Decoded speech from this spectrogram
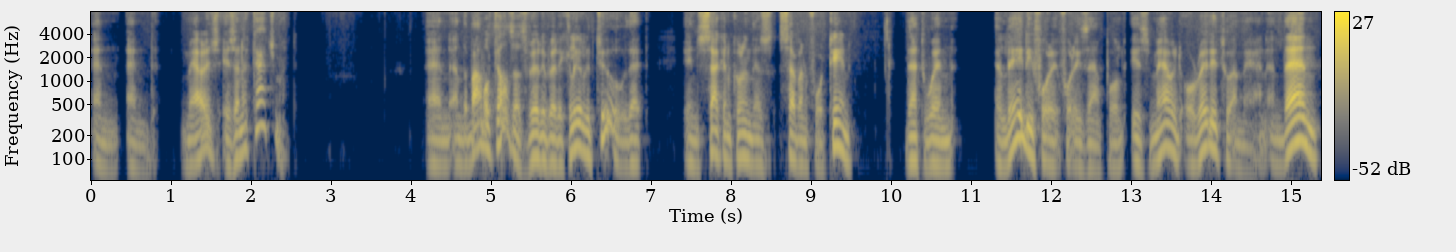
And, and marriage is an attachment. And, and the Bible tells us very, very clearly, too, that in 2 Corinthians 7.14, that when a lady, for, for example, is married already to a man, and then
